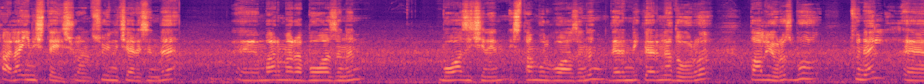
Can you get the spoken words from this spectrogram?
Hala inişteyiz şu an suyun içerisinde. e, Marmara Boğazı'nın Boğaz içinin İstanbul Boğazı'nın derinliklerine doğru dalıyoruz. Bu tünel e,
